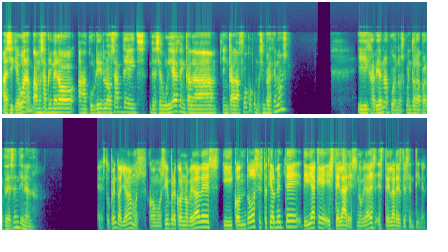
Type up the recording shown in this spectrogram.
Así que bueno, vamos a primero a cubrir los updates de seguridad en cada, en cada foco, como siempre hacemos. Y Javier nos, pues, nos cuenta la parte de Sentinel. Estupendo, llevamos como siempre con novedades y con dos especialmente, diría que estelares, novedades estelares de Sentinel.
